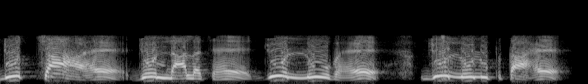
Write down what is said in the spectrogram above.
जो चाह है, जो लालच है, जो लोभ है, जो लोलुपता है,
